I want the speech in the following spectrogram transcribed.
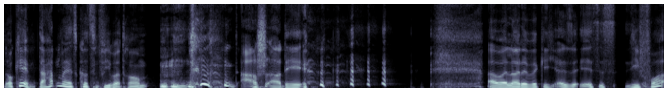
okay, da hatten wir jetzt kurz einen Fiebertraum. Arsch AD. Aber Leute, wirklich, also es ist die Vor.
